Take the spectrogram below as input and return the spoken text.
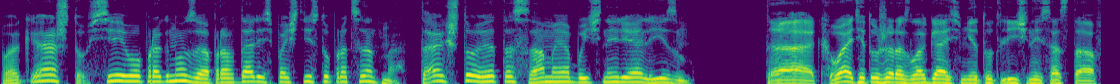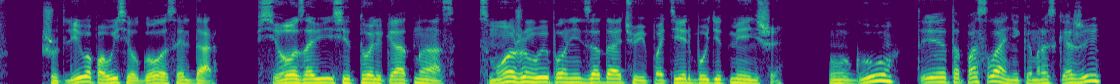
Пока что все его прогнозы оправдались почти стопроцентно, так что это самый обычный реализм. «Так, хватит уже разлагать мне тут личный состав», шутливо повысил голос Эльдар. «Все зависит только от нас. Сможем выполнить задачу, и потерь будет меньше». «Угу, ты это посланникам расскажи»,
